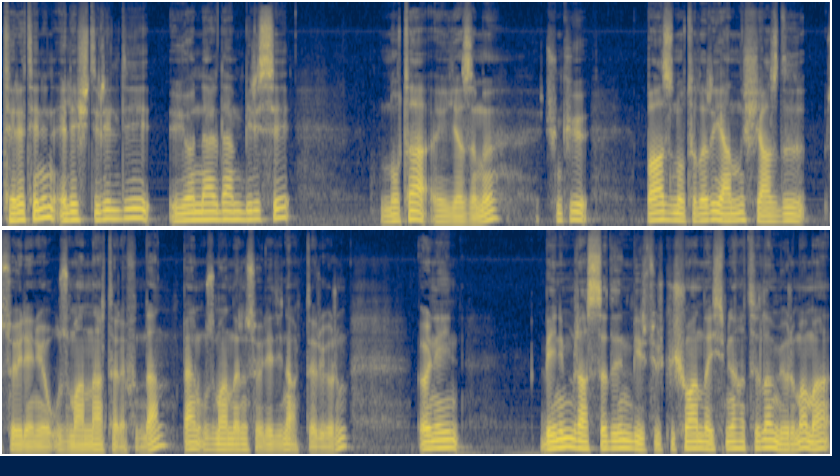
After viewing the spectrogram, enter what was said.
TRT'nin eleştirildiği yönlerden birisi nota e, yazımı. Çünkü bazı notaları yanlış yazdığı söyleniyor uzmanlar tarafından. Ben uzmanların söylediğini aktarıyorum. Örneğin benim rastladığım bir türkü şu anda ismini hatırlamıyorum ama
